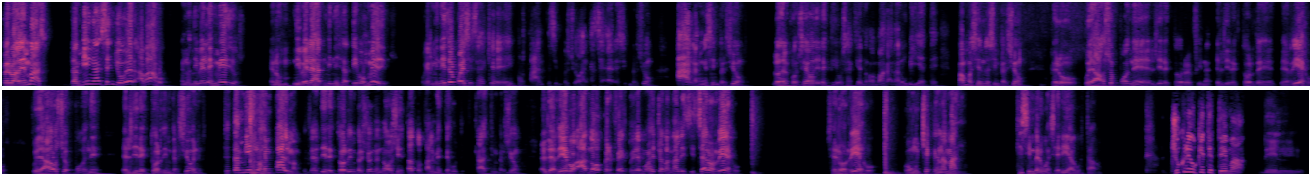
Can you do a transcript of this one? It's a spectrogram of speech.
Pero además, también hacen llover abajo, en los niveles medios, en los niveles administrativos medios. Porque el ministro puede decir, ¿sabes qué? Es importante esa inversión, hay que hacer esa inversión. Hagan esa inversión. Los del consejo directivo, ¿sabes qué? No vamos a ganar un billete, vamos haciendo esa inversión. Pero cuidado se opone el director, el director de, de riesgos, cuidado se opone el director de inversiones. Entonces también los empalman. Pues, el director de inversiones, no, si está totalmente justificada esta inversión. El de riesgo, ah, no, perfecto, ya hemos hecho el análisis, cero riesgo. Cero riesgo, con un cheque en la mano. Qué sinvergüencería, Gustavo. Yo creo que este tema del,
